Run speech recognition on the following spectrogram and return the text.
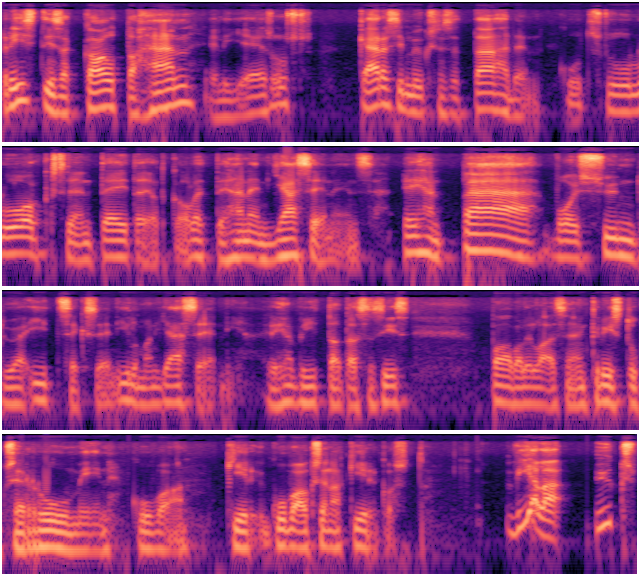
ristinsä kautta hän, eli Jeesus, kärsimyksensä tähden kutsuu luokseen teitä, jotka olette hänen jäsenensä. Eihän pää voi syntyä itsekseen ilman jäseniä. Eli hän viittaa tässä siis paavalilaiseen Kristuksen ruumiin kuvaan, kir- kuvauksena kirkosta. Vielä yksi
